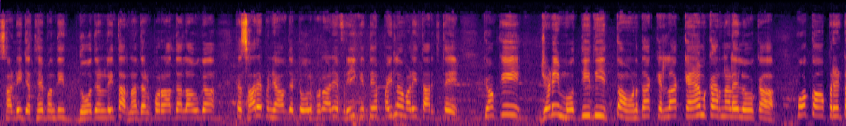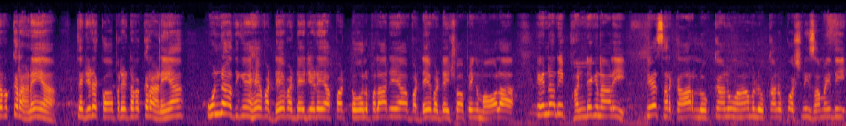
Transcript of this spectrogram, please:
ਸਾਡੀ ਜਥੇਬੰਦੀ 2 ਦਿਨ ਲਈ ਧਰਨਾ ਦਿਨਪੁਰ ਰਾਤ ਦਾ ਲਾਊਗਾ ਤੇ ਸਾਰੇ ਪੰਜਾਬ ਦੇ ਟੋਲ ਫਰਾਰੇ ਫ੍ਰੀ ਕੀਤੇ ਪਹਿਲਾਂ ਵਾਲੀ ਤਰਜ਼ ਤੇ ਕਿਉਂਕਿ ਜਿਹੜੀ ਮੋਦੀ ਦੀ ਧੌਣ ਦਾ ਕਿੱਲਾ ਕਾਇਮ ਕਰਨ ਵਾਲੇ ਲੋਕ ਆ, ਉਹ ਕੋਆਪਰੇਟਿਵ ਘਰਾਣੇ ਆ ਤੇ ਜਿਹੜੇ ਕੋਆਪਰੇਟਿਵ ਘਰਾਣੇ ਆ, ਉਹਨਾਂ ਦੀਆਂ ਇਹ ਵੱਡੇ ਵੱਡੇ ਜਿਹੜੇ ਆਪਾਂ ਟੋਲ ਪਲਾਜ਼ੇ ਆ, ਵੱਡੇ ਵੱਡੇ ਸ਼ਾਪਿੰਗ ਮਾਲ ਆ, ਇਹਨਾਂ ਦੀ ਫੰਡਿੰਗ ਨਾਲ ਹੀ ਇਹ ਸਰਕਾਰ ਲੋਕਾਂ ਨੂੰ, ਆਮ ਲੋਕਾਂ ਨੂੰ ਕੁਝ ਨਹੀਂ ਸਮਝਦੀ।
